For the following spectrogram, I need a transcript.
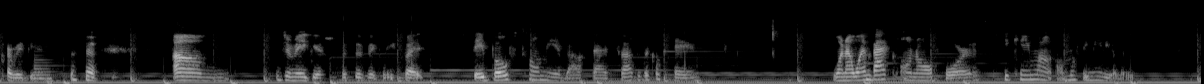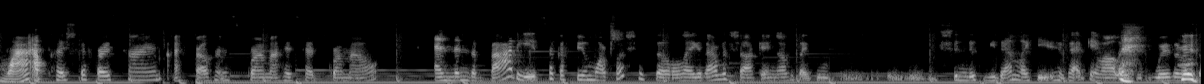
Caribbeans, um, Jamaica specifically, but they both told me about that. So I was like, okay. When I went back on all fours, he came out almost immediately. Wow. I pushed the first time. I felt him squirm out, his head squirm out. And then the body, it took a few more pushes. So, like, that was shocking. I was like, shouldn't this be done? Like, he, his head came out. Like, where's the rest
